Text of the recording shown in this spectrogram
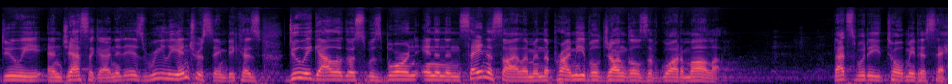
Dewey and Jessica. And it is really interesting because Dewey Gallegos was born in an insane asylum in the primeval jungles of Guatemala. That's what he told me to say.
